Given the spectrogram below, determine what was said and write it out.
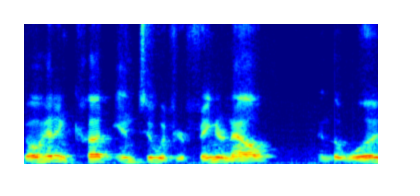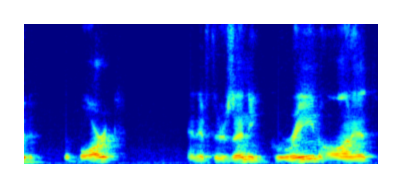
go ahead and cut into with your fingernail in the wood, the bark, and if there's any green on it,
